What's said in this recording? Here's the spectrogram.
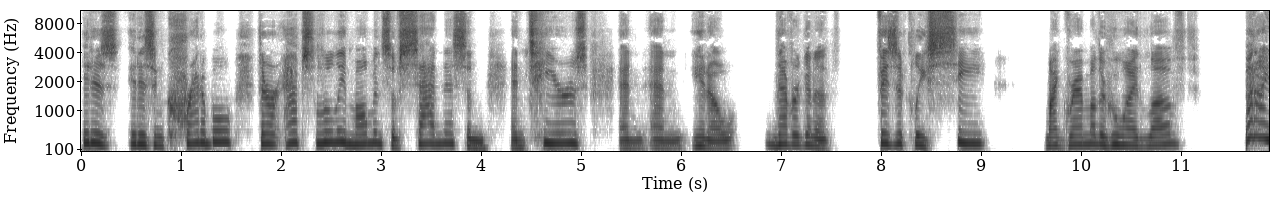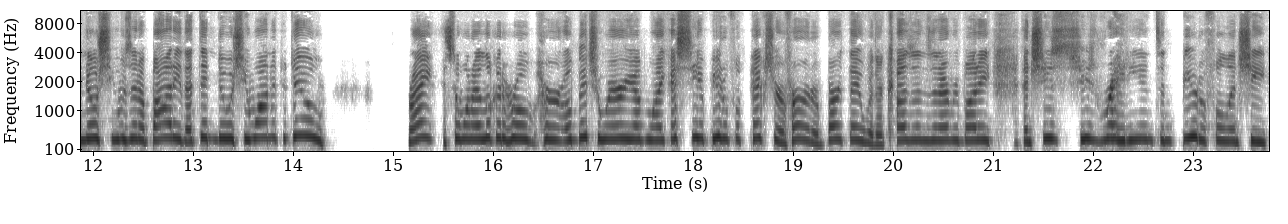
it is, it is incredible. There are absolutely moments of sadness and, and tears and, and, you know, never gonna physically see my grandmother who I love. But I know she was in a body that didn't do what she wanted to do right? And So when I look at her her obituary, I'm like, I see a beautiful picture of her at her birthday with her cousins and everybody, and she's she's radiant and beautiful, and she,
